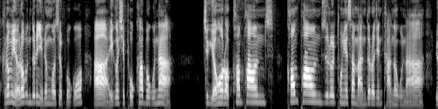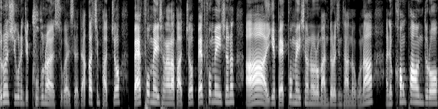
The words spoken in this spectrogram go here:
그러면 여러분들은 이런 것을 보고 아 이것이 복합어구나 즉 영어로 compounds compound를 통해서 만들어진 단어구나. 이런 식으로 이제 구분을 할 수가 있어야 돼. 아까 지금 봤죠? backformation 하나 봤죠? backformation은 아 이게 backformation으로 만들어진 단어구나. 아니면 compound로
